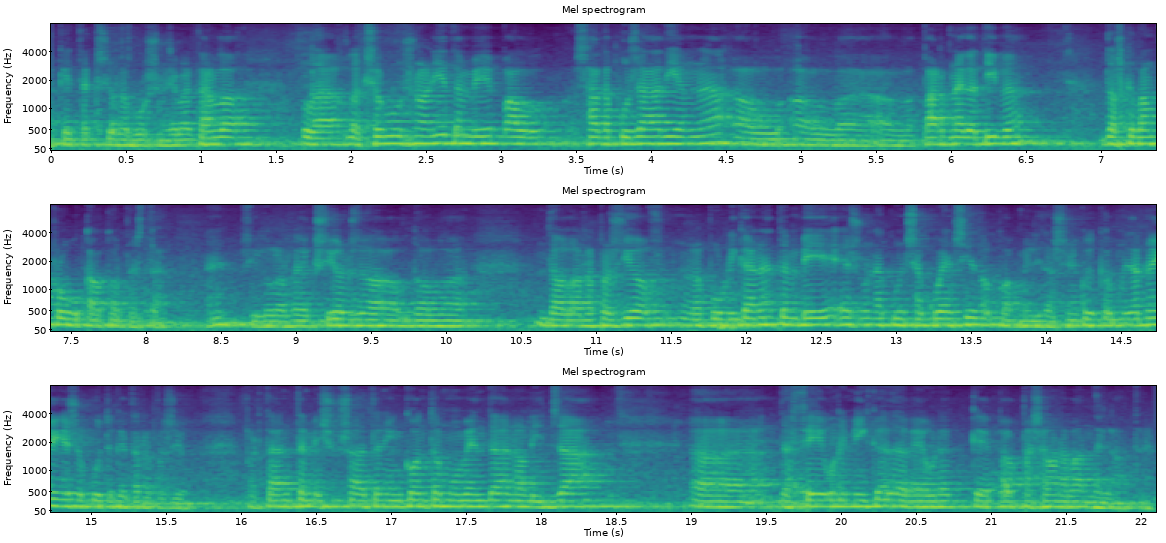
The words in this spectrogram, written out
aquesta acció revolucionària. Per tant, l'acció la, la, revolucionària també s'ha de posar diguem-ne a, la part negativa dels que van provocar el cop d'estat. Eh? O sigui, les reaccions de, de, la, de la repressió republicana també és una conseqüència del cop militar. Si no el cop militar no hi hagués hagut aquesta repressió. Per tant, també això s'ha de tenir en compte al moment d'analitzar, eh, de fer una mica de veure què va passar una banda i l'altra.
